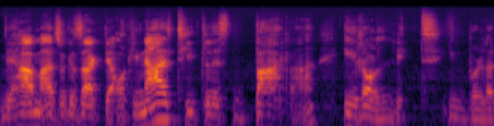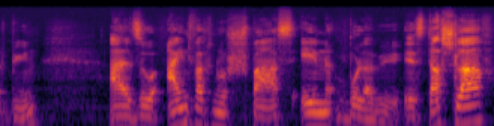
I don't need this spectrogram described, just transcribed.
Wir haben also gesagt, der Originaltitel ist Bara i rollit in Bullabün. Also einfach nur Spaß in Bullabü. Ist das Schlaf?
